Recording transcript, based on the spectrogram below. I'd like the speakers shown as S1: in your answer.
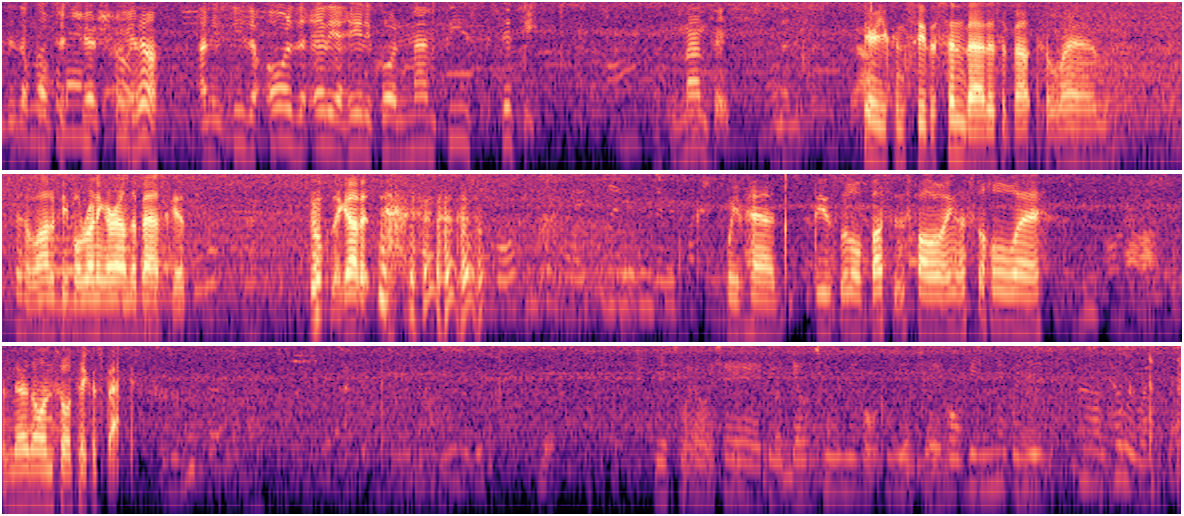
S1: to
S2: the
S1: land.
S2: church
S3: Oh, yeah.
S2: and you see the all the area here called Memphis City. Memphis.
S3: Here you can see the Sinbad is about to land. There's a lot of people running around the basket. Oh, they got it. We've had these little buses following us the whole way. And they're the ones who'll take us back.
S1: Jeg tror også, at det, det er også noget med, hvor, du, hvor vindene går ned.
S3: Totally.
